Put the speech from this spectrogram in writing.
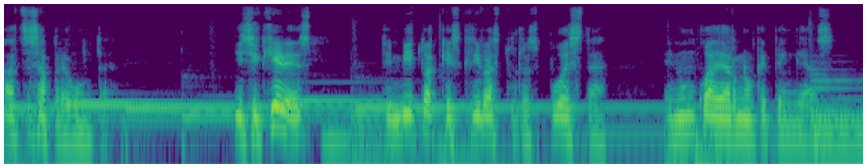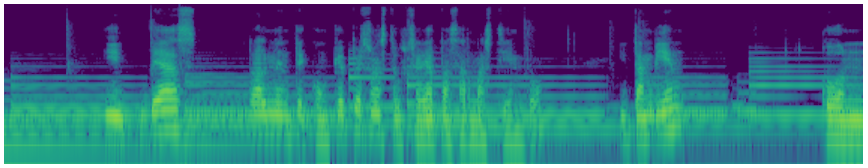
Hazte esa pregunta. Y si quieres, te invito a que escribas tu respuesta en un cuaderno que tengas y veas realmente con qué personas te gustaría pasar más tiempo y también con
